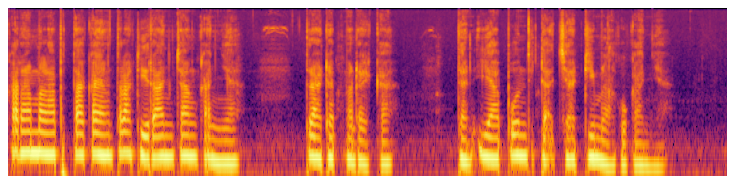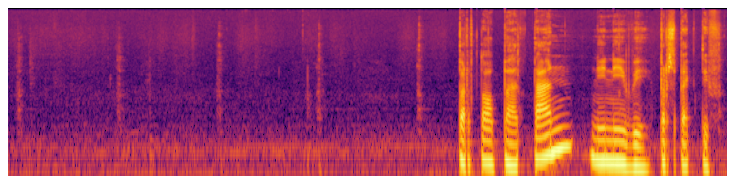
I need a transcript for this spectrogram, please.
karena malapetaka yang telah dirancangkannya terhadap mereka dan ia pun tidak jadi melakukannya. Pertobatan Niniwe perspektif.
